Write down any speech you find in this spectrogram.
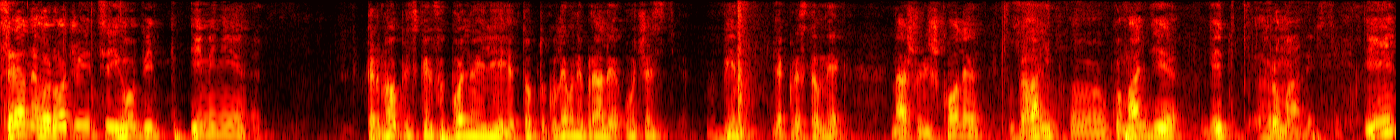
Це нагороджується його від імені Тернопільської футбольної ліги. Тобто, коли вони брали участь, він, як представник нашої школи в е, команді від громади. І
